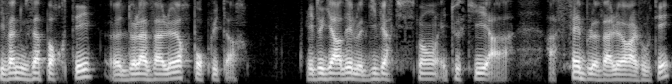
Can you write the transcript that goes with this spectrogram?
va nous apporter de la valeur pour plus tard. Et de garder le divertissement et tout ce qui est à, faible valeur ajoutée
